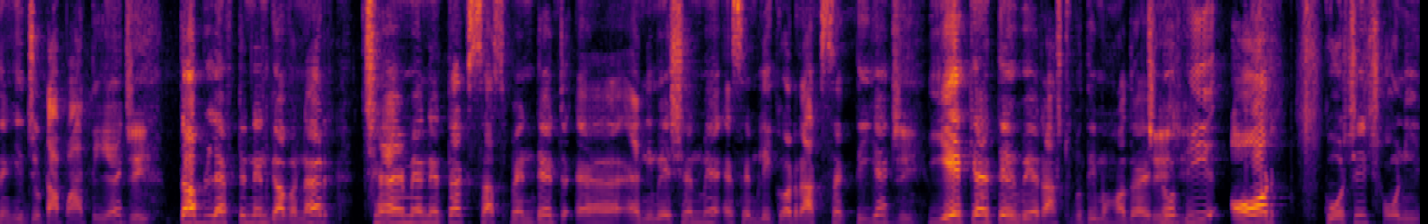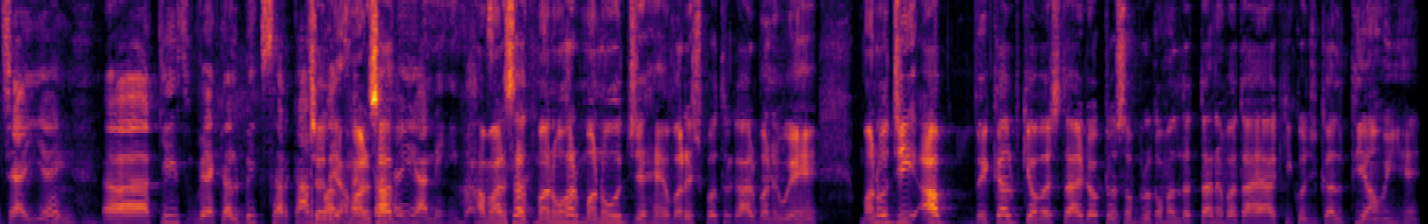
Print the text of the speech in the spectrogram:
नहीं जुटा पाती है तब लेफ्टिनेंट गवर्नर छह महीने तक सस्पेंडेड एनिमेशन में असेंबली को रख सकती है। ये कहते हुए राष्ट्रपति महोदय को कि और कोशिश होनी चाहिए हम्म, हम्म। कि वैकल्पिक सरकार बन हमारे साथ है या नहीं हमारे साथ मनोहर मनोज हैं वरिष्ठ पत्रकार बने हुए हैं। मनोज जी अब विकल्प की अवस्था है। डॉक्टर सुब्र कमल दत्ता ने बताया कि कुछ गलतियाँ हुई हैं।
